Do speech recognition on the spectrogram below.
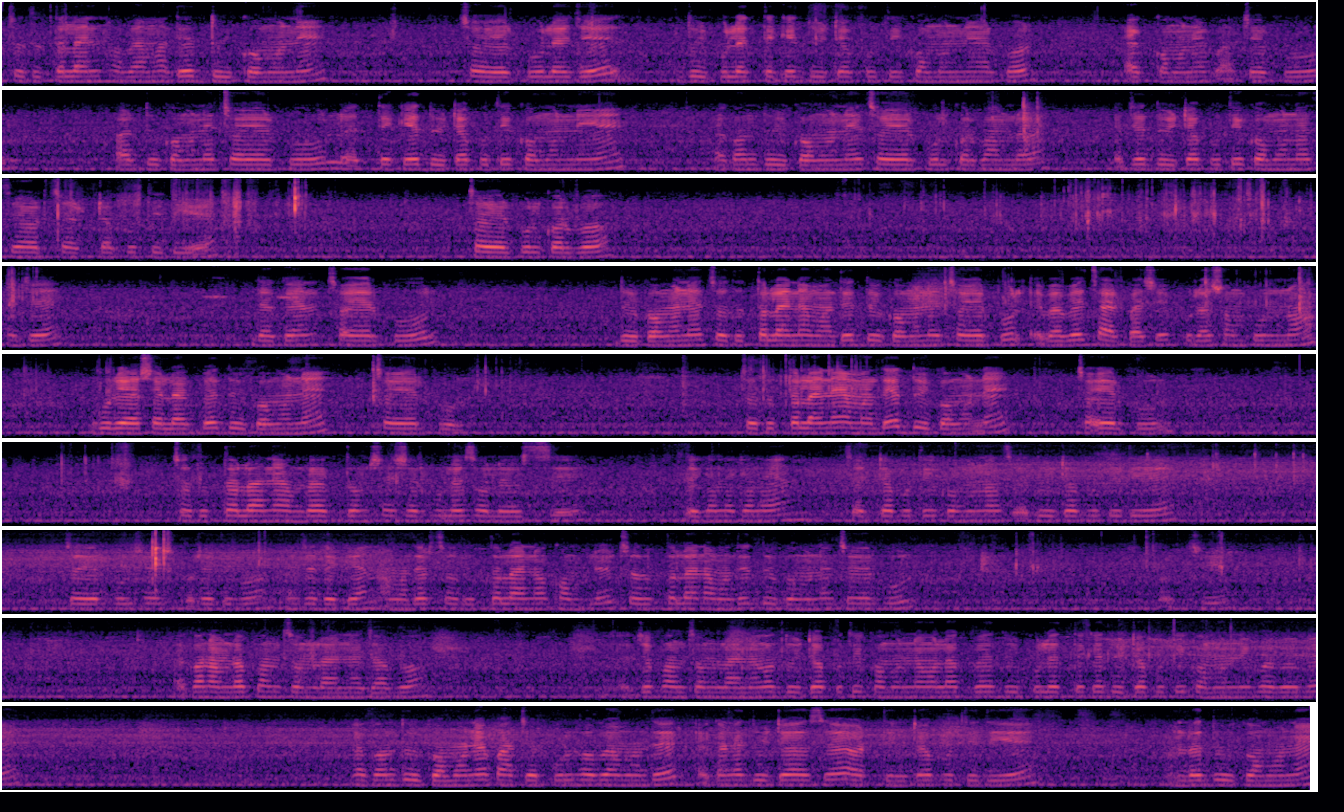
চতুর্থ লাইন হবে আমাদের দুই কমনে। ছয়ের পুল যে দুই পুলের থেকে দুইটা পুঁতি কমন নেওয়ার পর এক কমনে পাঁচের পুল আর দুই কমনে ছয়ের পুল থেকে দুইটা পুঁতি কমন নিয়ে এখন দুই কমনে ছয়ের পুল করব আমরা। এই যে দুইটা পুঁতি কমন আছে আর চারটা পুঁতি দিয়ে ছয়ের পুল করব এই যে, দেখেন, ছয়ের পুল দুই কমনে চতুর্থ লাইনে আমাদের, দুই কমনে ছয়ের পুল এভাবে চারপাশে পুরো সম্পূর্ণ ঘুরে আসা লাগবে, দুই কমনে ছয়ের পুল চতুর্থ লাইনে আমাদের, দুই কমনে ছয়ের পুল চতুর্থ লাইনে আমরা একদম শেষের ফুলে চলে এসেছি। দেখেন, এখানে চারটা পুঁতি কমন আছে, দুইটা পুঁতি দিয়ে ফুল শেষ করে দেব। এই যে দেখেন, আমাদের চতুর্থ লাইনও কমপ্লিট চতুর্থ লাইন আমাদের দুই কমনে ফুল করছি। এখন আমরা পঞ্চম লাইনে যাব। যে পঞ্চম লাইনেও দুইটা পুঁতি কমন নেওয়া লাগবে। দুই ফুলের থেকে দুইটা পুঁতি কমন নিব এখন দুই কমনে পাঁচের ফুল হবে আমাদের। এখানে দুইটা আছে আর তিনটা পুঁতি দিয়ে আমরা দুই কমনে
